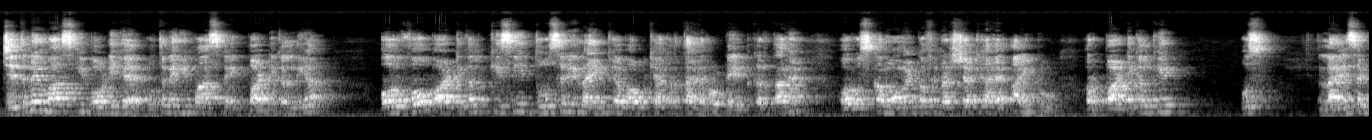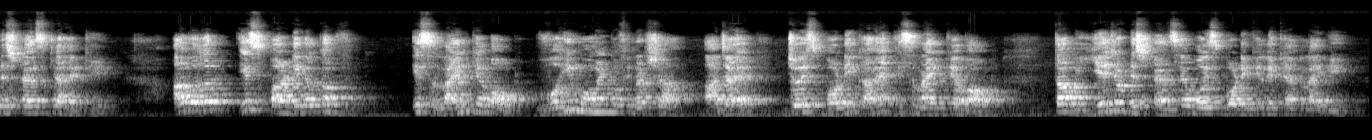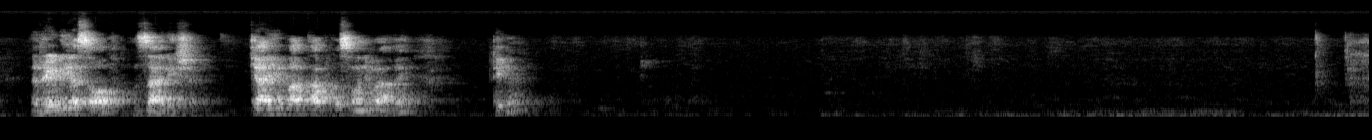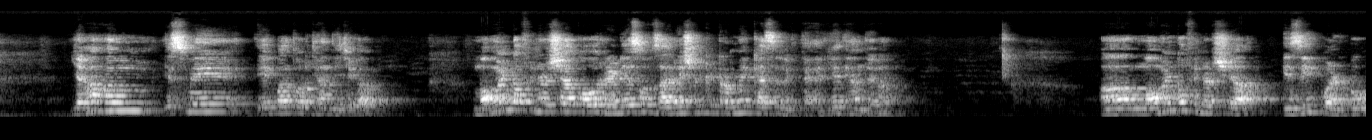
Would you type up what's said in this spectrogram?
जितने मास की बॉडी है, उतने ही मास का एक पार्टिकल लिया और वो पार्टिकल किसी दूसरी लाइन के अबाउट क्या करता है? रोटेट करता है और उसका मोमेंट ऑफ़ इनर्शिया क्या है? आई टू और पार्टिकल की उस लाइन से डिस्टेंस क्या है? के अब अगर इस पार्टिकल का इस लाइन के अबाउट वही मोमेंट ऑफ़ इनर्शिया आ जाए, जो इस बॉडी का है, इस लाइन के अबाउट तब ये जो डिस्टेंस है, वो इस बॉडी के लिए क्या कहलाएगी? रेडियस ऑफ़ जायरेशन क्या ये बात आपको समझ में आ गई? ठीक है? यहाँ हम इसमें एक बात और ध्यान दीजिएगा। मोमेंट ऑफ़ इनर्शिया को रेडियस ऑफ़ जायरेशन के टर्म में कैसे लिखते हैं, ये ध्यान देना। Moment of inertia is equal to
